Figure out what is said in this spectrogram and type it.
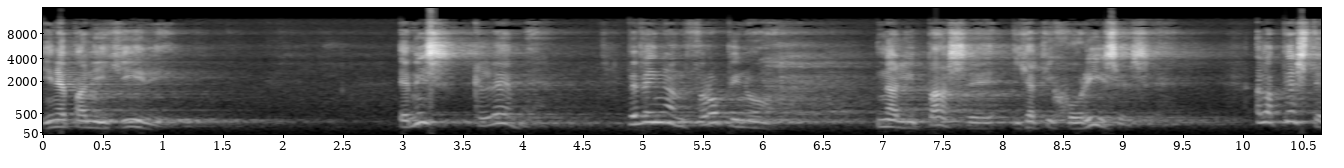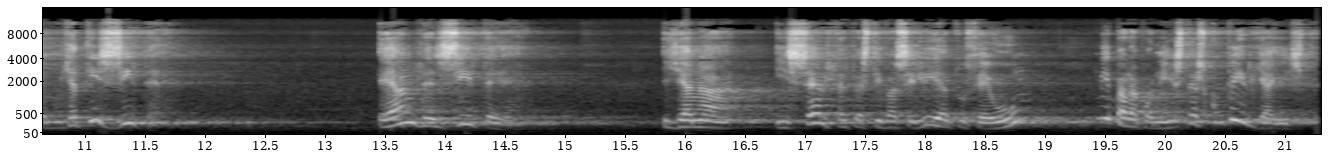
είναι πανηγύρι, εμείς κλαίμε. Βέβαια είναι ανθρώπινο να λυπάσαι γιατί χωρίζεσαι. Αλλά πέστε μου γιατί ζείτε; Εάν δεν ζείτε για να εισέλθετε στη Βασιλεία του Θεού μην παραπονείστε σκουπίδια είστε.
